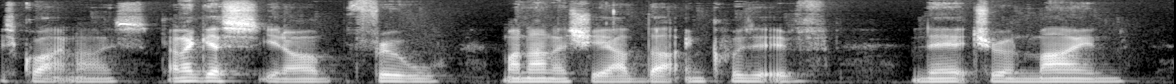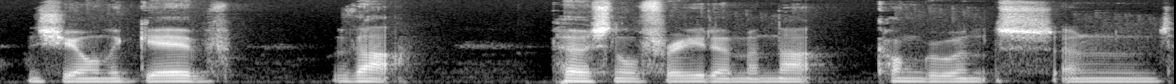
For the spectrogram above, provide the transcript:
it's quite nice. And I guess you know through my nana, she had that inquisitive nature and mind, and she only gave that personal freedom and that congruence and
